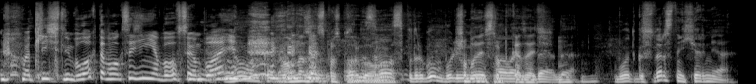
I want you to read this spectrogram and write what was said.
Отличный блок, там его, кстати, не было в своем плане. Ну, как Он называется просто Он по-другому. назывался по-другому, более Чтобы словами. показать. Да, да. Вот государственная херня.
